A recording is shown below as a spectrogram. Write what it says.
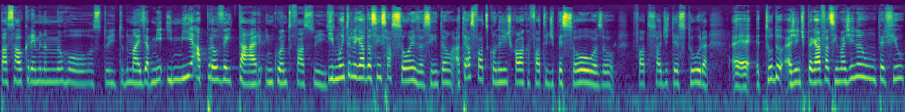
passar o creme no meu rosto e tudo mais. E, me- e me aproveitar enquanto faço isso. E muito ligado às sensações, assim. Então, até as fotos, quando a gente coloca foto de pessoas ou foto só de textura, é, é tudo. A gente pegava e falava assim: imagina um perfil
